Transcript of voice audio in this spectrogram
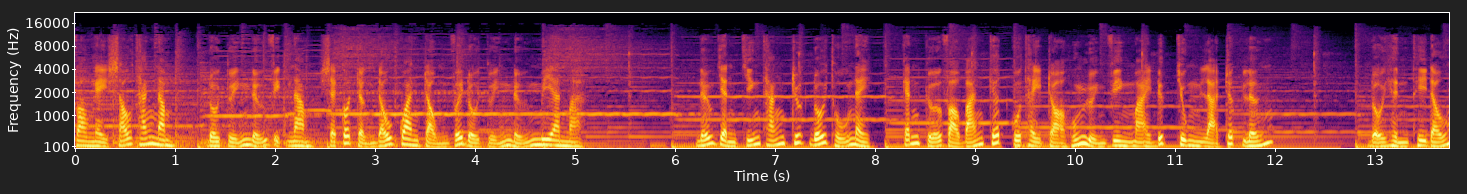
Vào ngày 6 tháng 5, đội tuyển nữ Việt Nam sẽ có trận đấu quan trọng với đội tuyển nữ Myanmar. Nếu giành chiến thắng trước đối thủ này, cánh cửa vào bán kết của thầy trò huấn luyện viên Mai Đức Chung là rất lớn. Đội hình thi đấu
